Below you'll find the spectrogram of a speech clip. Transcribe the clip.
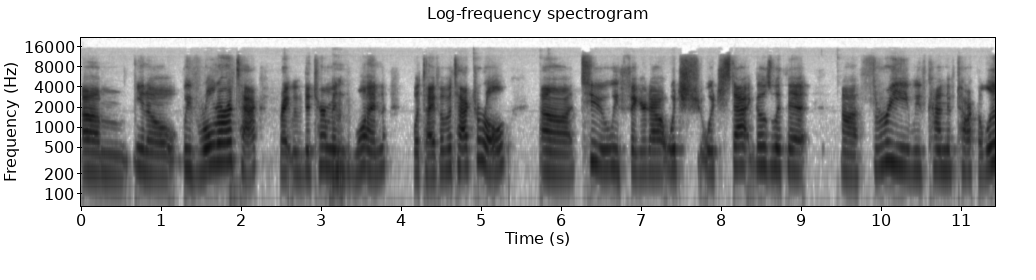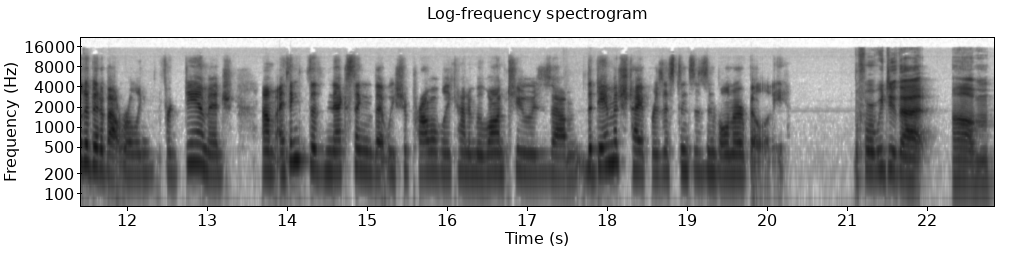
um, you know, we've rolled our attack, right? We've determined one, what type of attack to roll. Uh, two, we've figured out which which stat goes with it. Uh, three, we've kind of talked a little bit about rolling for damage. Um, I think the next thing that we should probably kind of move on to is um, the damage type resistances and vulnerability. Before we do that, um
